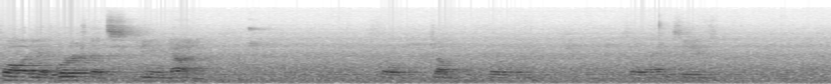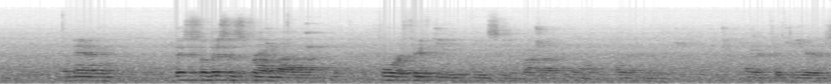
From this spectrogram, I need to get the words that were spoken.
quality of work that's being done. So jump forward. So that see. And then this, so this is from uh, 450 BC, about uh, you know 150 years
